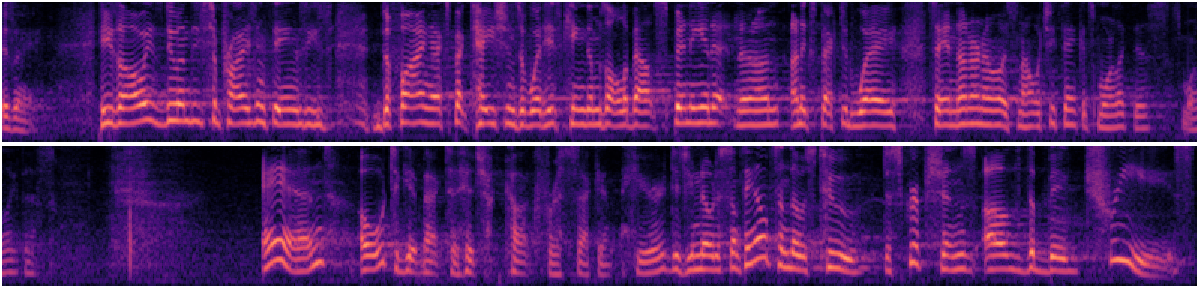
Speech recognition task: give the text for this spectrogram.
isn't he? He's always doing these surprising things. He's defying expectations of what his kingdom's all about, spinning it in an unexpected way, saying, no, no, no, it's not what you think. It's more like this. It's more like this. And, oh, to get back to Hitchcock for a second here, did you notice something else in those two descriptions of the big trees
